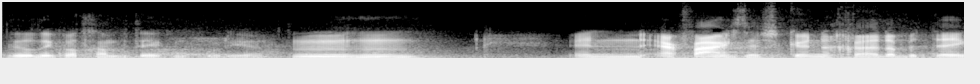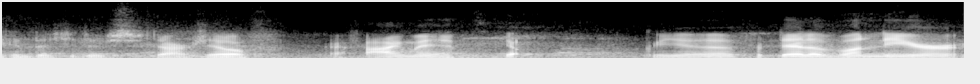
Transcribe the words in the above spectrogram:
wilde ik wat gaan betekenen voor de jeugd. Mm -hmm. En ervaringsdeskundige, dat betekent dat je dus daar zelf ervaring mee hebt? Ja. Kun je vertellen wanneer,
